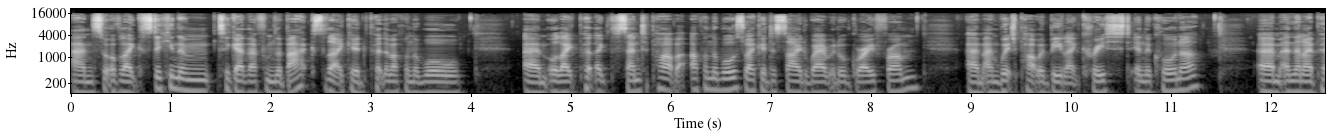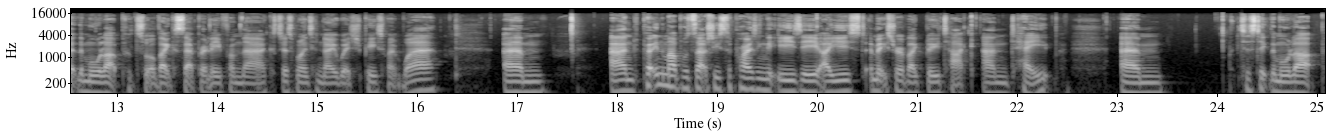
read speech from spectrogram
and sort of like sticking them together from the back so that I could put them up on the wall um, or like put like the center part up on the wall so I could decide where it would grow from um, and which part would be like creased in the corner. Um, and then I put them all up sort of like separately from there because just wanted to know which piece went where. Um, and putting them up was actually surprisingly easy. I used a mixture of like Blu Tack and tape um, to stick them all up.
